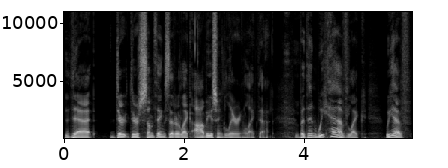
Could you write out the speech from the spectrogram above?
that there there's some things that are like obvious and glaring like that, mm-hmm. but then we have like we have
